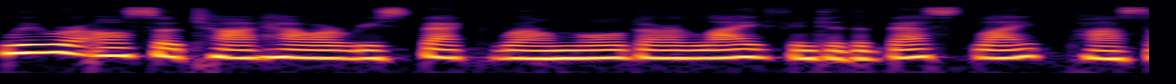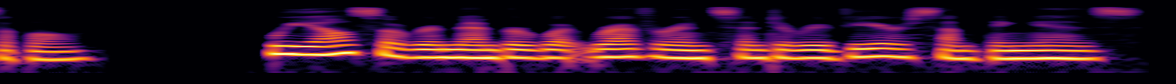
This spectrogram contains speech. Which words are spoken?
We were also taught how our respect will mold our life into the best life possible. We also remember what reverence and to revere something is.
